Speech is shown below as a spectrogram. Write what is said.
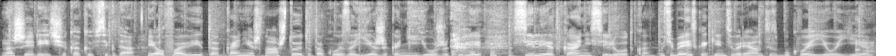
нашей речи, как и всегда. И алфавита, конечно. А что это такое за ежик, а не ежик? Или селедка, а не селедка? У тебя есть какие-нибудь варианты с буквой Ё, Е?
